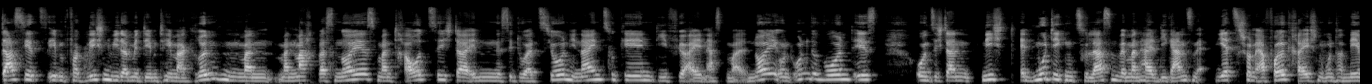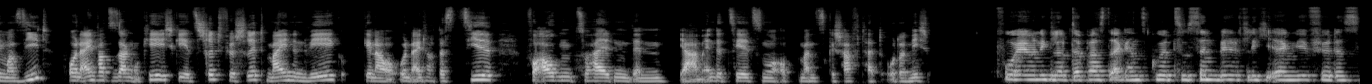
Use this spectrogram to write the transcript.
das jetzt eben verglichen wieder mit dem Thema Gründen, man, man macht was Neues, man traut sich da in eine Situation hineinzugehen, die für einen erstmal neu und ungewohnt ist und sich dann nicht entmutigen zu lassen, wenn man halt die ganzen jetzt schon erfolgreichen Unternehmer sieht und einfach zu sagen, okay, ich gehe jetzt Schritt für Schritt meinen Weg, genau, und einfach das Ziel vor Augen zu halten, denn ja, am Ende zählt es nur, ob man es geschafft hat oder nicht vorher und ich glaube, da passt da ganz gut so sinnbildlich irgendwie für das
